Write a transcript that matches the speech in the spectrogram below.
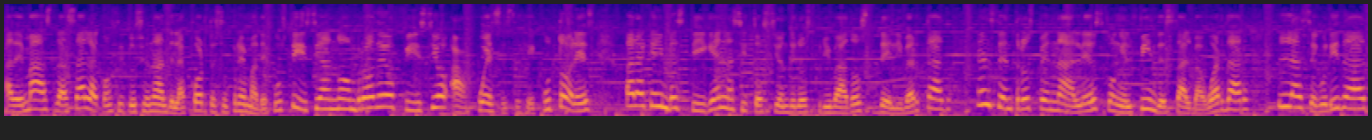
Además, la Sala Constitucional de la Corte Suprema de Justicia nombró de oficio a jueces ejecutores para que investiguen las situación de los privados de libertad en centros penales con el fin de salvaguardar la seguridad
